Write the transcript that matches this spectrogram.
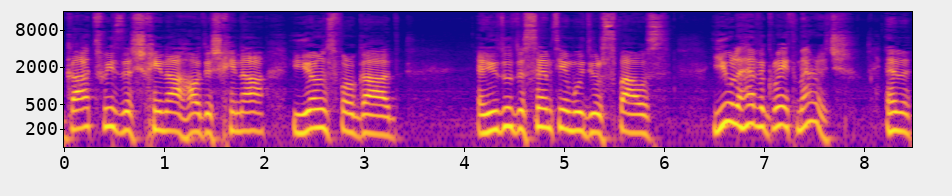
God treats the Shekhinah, how the Shekhinah yearns for God, and you do the same thing with your spouse, you will have a great marriage and a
